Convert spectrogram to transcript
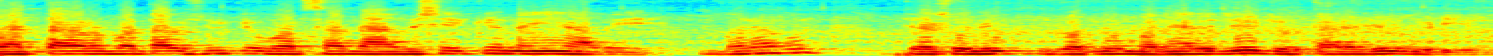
વાતાવરણ બતાવશું કે વરસાદ આવશે કે નહીં આવે. બરાબર? ત્યાં સુધી બ્લોગમાં બન્યા રહેજો, જોતા રહેજો વીડિયો.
